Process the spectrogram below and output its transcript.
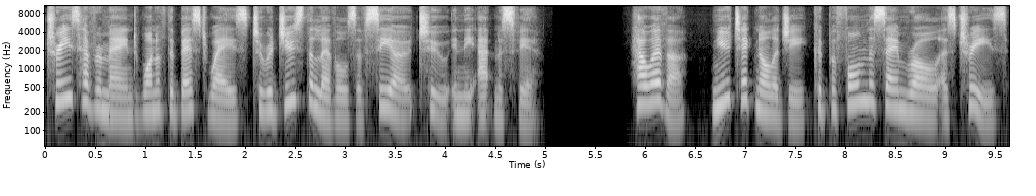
trees have remained one of the best ways to reduce the levels of CO2 in the atmosphere. However, new technology could perform the same role as trees,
